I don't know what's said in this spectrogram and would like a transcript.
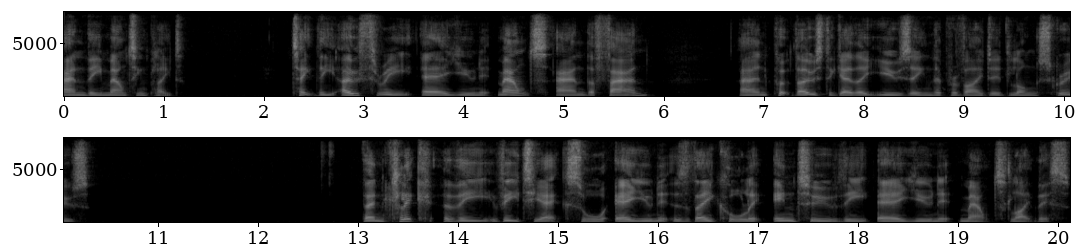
and the mounting plate. Take the O3 air unit mount and the fan and put those together using the provided long screws. Then click the VTX or air unit as they call it into the air unit mount like this.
